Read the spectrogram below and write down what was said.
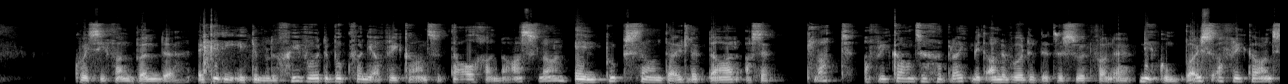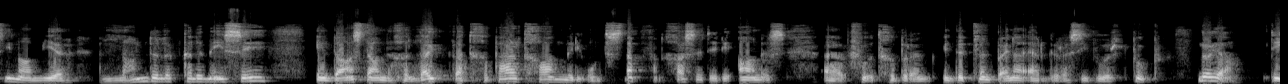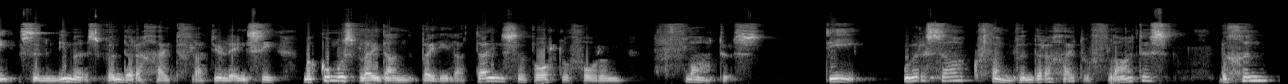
kwessie van winde. Ek het die etimologie woordeboek van die Afrikaanse taal gaan naslaan en poep staan duidelik daar as 'n plat Afrikaanse gebruik. Met ander woorde, dit is 'n soort van 'n nie kombuis Afrikaans nie, maar meer landelik kan mens sê. En daar staan 'n geluid wat gepaard gaan met die ontsnap van gasse uit die anus uh voortgebring en dit klink byna erger as die woord poep. Nou ja, die sinonieme is winderigheid, flatulensie, maar kom ons bly dan by die latynse wortelvorm flatus. Die oorsaak van winderigheid of flatus begin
